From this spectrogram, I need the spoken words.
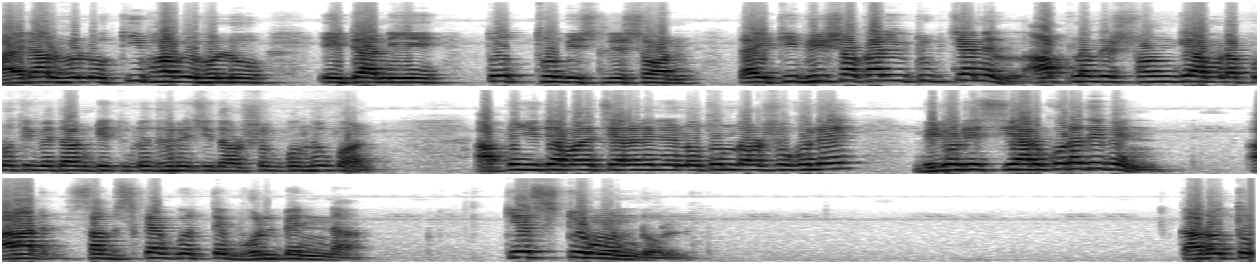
ভাইরাল হলো, কীভাবে হলো, এটা নিয়ে তথ্য বিশ্লেষণ। তাই টিভি সকাল ইউটিউব চ্যানেল, আপনাদের সঙ্গে আমরা প্রতিবেদনটি তুলে ধরেছি, দর্শক বন্ধুগণ। আপনি যদি আমাদের চ্যানেলে নতুন দর্শক হলে ভিডিওটি শেয়ার করে দেবেন, আর সাবস্ক্রাইব করতে ভুলবেন না। কেষ্ট মণ্ডল। কারও তো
